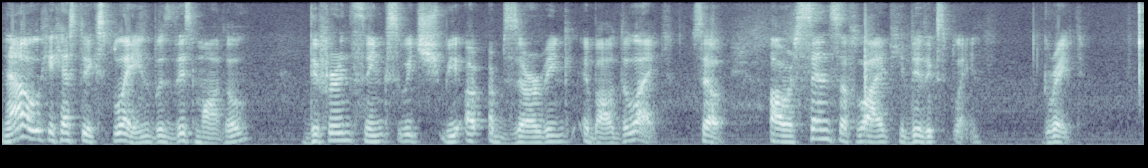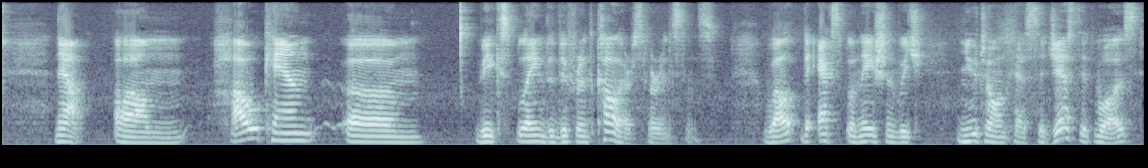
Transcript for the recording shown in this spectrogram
now he has to explain with this model different things which we are observing about the light. So our sense of light he did explain. Great. Now, um, how can um, we explain the different colors, for instance? Well, the explanation which Newton has suggested was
